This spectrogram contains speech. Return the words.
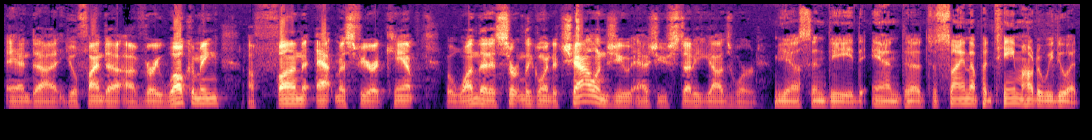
And uh, you'll find a, a, very welcoming, a fun atmosphere at camp, but one that is certainly going to challenge you as you study God's Word. Yes, indeed. And uh, to sign up a team, how do we do it?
